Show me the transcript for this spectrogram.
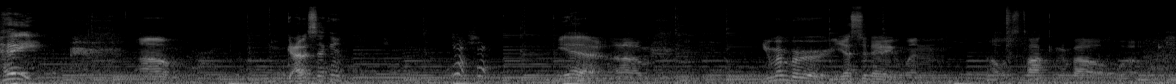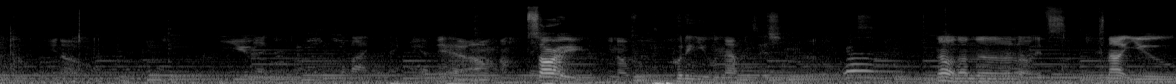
Hey. Hey, um, you got a second? Yeah, sure. Yeah. Um, you remember yesterday when I was talking about, well, you know, you. Yeah. Um, I'm sorry, you know, for putting you in that position. No, no, no, no, no, no. It's it's not you.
